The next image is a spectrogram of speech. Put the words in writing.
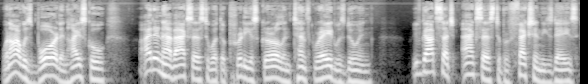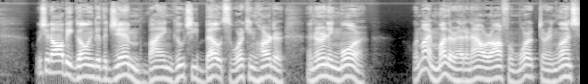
When I was bored in high school, I didn't have access to what the prettiest girl in 10th grade was doing. We've got such access to perfection these days. We should all be going to the gym, buying Gucci belts, working harder, and earning more. When my mother had an hour off from work during lunch,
